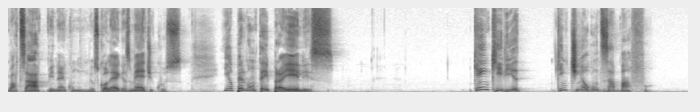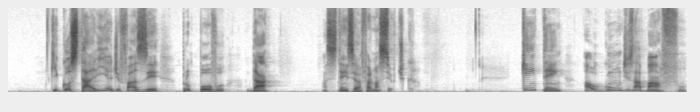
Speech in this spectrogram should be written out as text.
WhatsApp, né, com meus colegas médicos, e eu perguntei para eles quem queria, quem tinha algum desabafo que gostaria de fazer para o povo da assistência farmacêutica quem tem algum desabafo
